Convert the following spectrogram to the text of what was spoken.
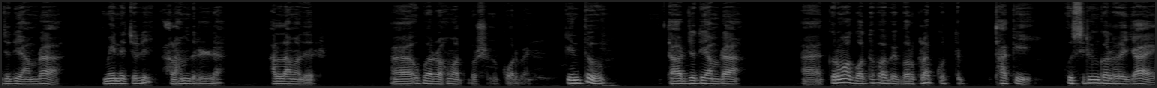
যদি আমরা মেনে চলি আলহামদুলিল্লাহ আল্লাহ আমাদের উপর রহমত বর্ষণ করবেন। কিন্তু তার যদি আমরা ক্রমাগতভাবে বরখলাপ করতে থাকি, উচ্ছৃঙ্খল হয়ে যাই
